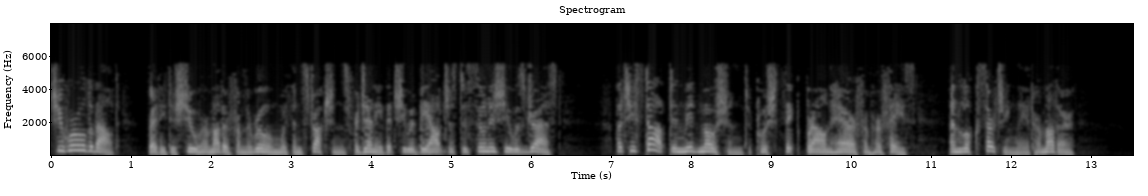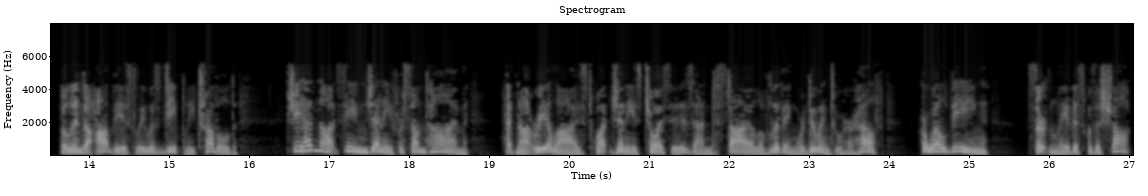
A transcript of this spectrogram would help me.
She whirled about, ready to shoo her mother from the room with instructions for Jenny that she would be out just as soon as she was dressed, but she stopped in mid-motion to push thick brown hair from her face and look searchingly at her mother. Belinda obviously was deeply troubled. She had not seen Jenny for some time, had not realized what Jenny's choices and style of living were doing to her health, her well-being. Certainly this was a shock.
